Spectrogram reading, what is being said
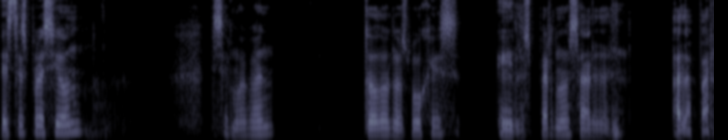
esta expresión se muevan todos los bujes y los pernos al, a la par.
